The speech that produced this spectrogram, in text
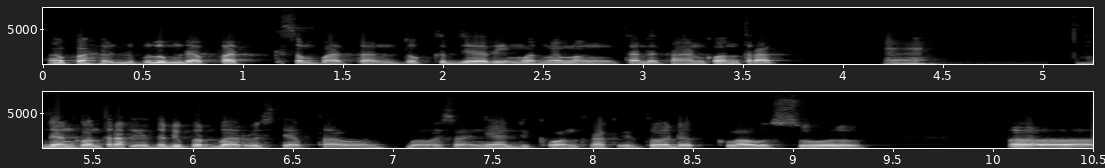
apa belum dapat kesempatan untuk kerja remote memang tanda tangan kontrak dan kontrak itu diperbarui setiap tahun bahwasanya di kontrak itu ada klausul eh,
